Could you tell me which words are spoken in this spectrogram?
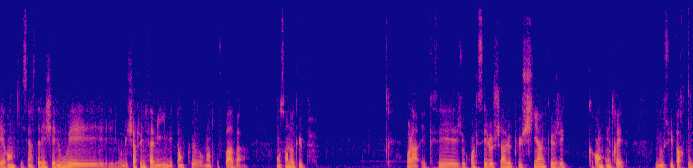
errant qui s'est installé chez nous et on lui cherche une famille, mais tant qu'on n'en trouve pas, ben, on s'en occupe. Voilà, et c'est, je crois que c'est le chat le plus chien que j'ai rencontré. Il nous suit partout.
